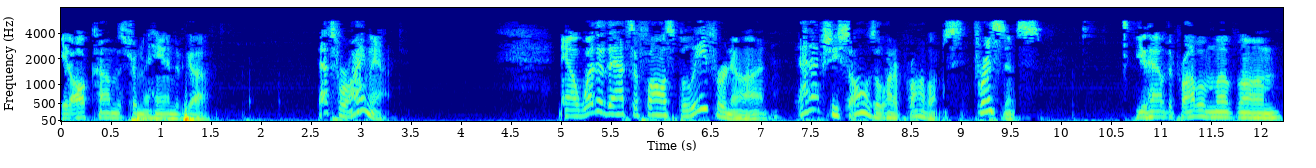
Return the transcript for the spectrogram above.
it all comes from the hand of God. That's where I'm at. Now, whether that's a false belief or not, that actually solves a lot of problems. For instance, you have the problem of um,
